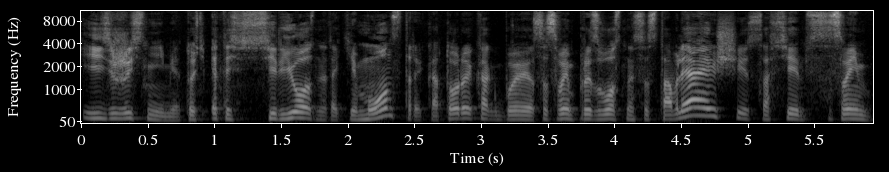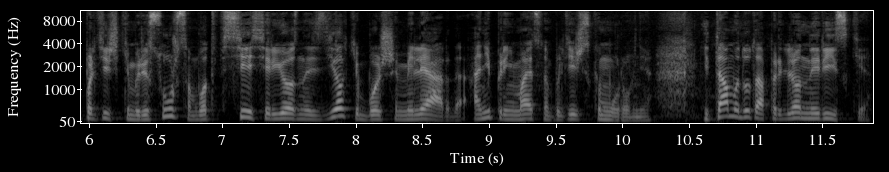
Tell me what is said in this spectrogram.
и же с ними. То есть это серьезные такие монстры, которые как бы со своим производственной составляющей, со, всем, со своим политическим ресурсом, вот все серьезные сделки больше миллиарда, они принимаются на политическом уровне. И там идут определенные риски,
